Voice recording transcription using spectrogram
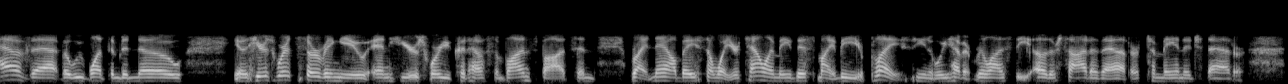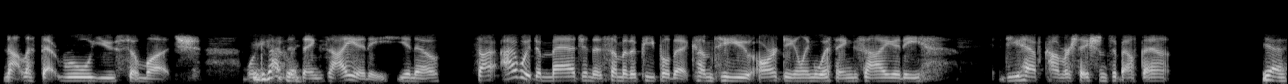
have that, but we want them to know, you know, here's where it's serving you and here's where you could have some blind spots. And right now, based on what you're telling me, this might be your place. You know, we haven't realized the other side of that or to manage that or not let that rule you so much where exactly. you have this anxiety, you know. So I, I would imagine that some of the people that come to you are dealing with anxiety. Do you have conversations about that? Yes,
